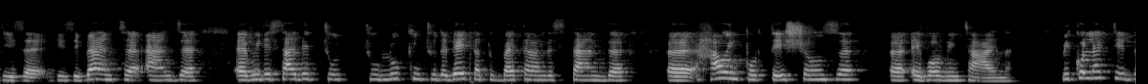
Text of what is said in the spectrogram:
this, this event and we decided to, to look into the data to better understand how importations evolve in time. We collected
